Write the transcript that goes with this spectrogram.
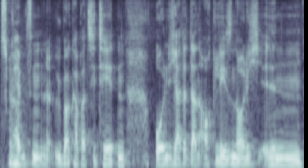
zu ja. kämpfen, Überkapazitäten. Und ich hatte dann auch gelesen neulich in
